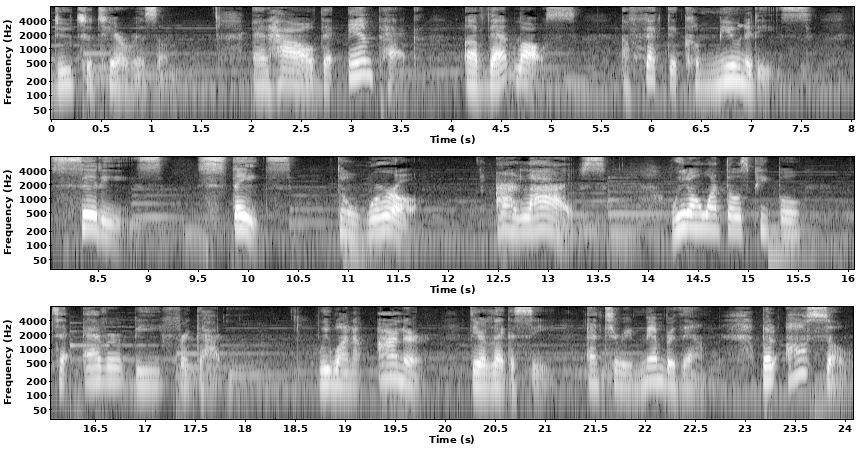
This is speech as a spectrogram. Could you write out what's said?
due to terrorism, and how the impact of that loss affected communities, cities, states, the world, our lives. We don't want those people to ever be forgotten. We want to honor their legacy and to remember them but also,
